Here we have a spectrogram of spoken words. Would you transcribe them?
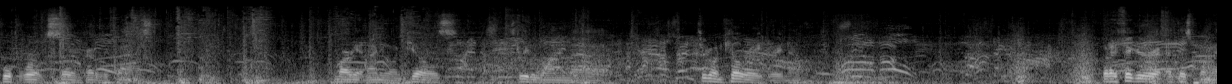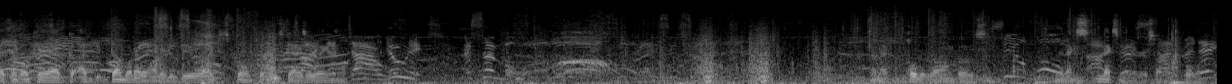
both worlds so incredibly fast. I'm already at 91 kills, three to one, uh, three to one kill rate right now. But I figure at this point, I think, okay, I've, got, I've done what I wanted to do. I just go and put these guys away now. And I pull the longbows in the next next minute or so. I pull them.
